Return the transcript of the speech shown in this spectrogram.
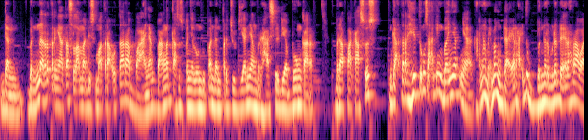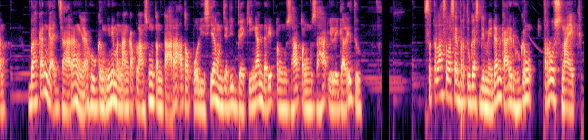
Dan benar ternyata selama di Sumatera Utara banyak banget kasus penyelundupan dan perjudian yang berhasil dia bongkar. Berapa kasus? Nggak terhitung saking banyaknya, karena memang daerah itu benar-benar daerah rawan. Bahkan nggak jarang ya Hugeng ini menangkap langsung tentara atau polisi yang menjadi backingan dari pengusaha-pengusaha ilegal itu. Setelah selesai bertugas di Medan, karir Hugeng terus naik.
